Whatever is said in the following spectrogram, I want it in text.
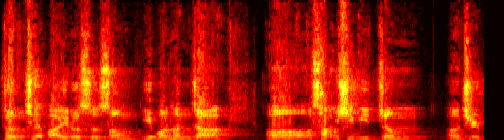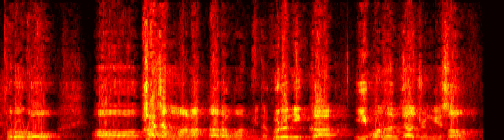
전체 바이러스성 입원 환자 어, 32.7%로 어, 가장 많았다라고 합니다. 그러니까 입원 환자 중에서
